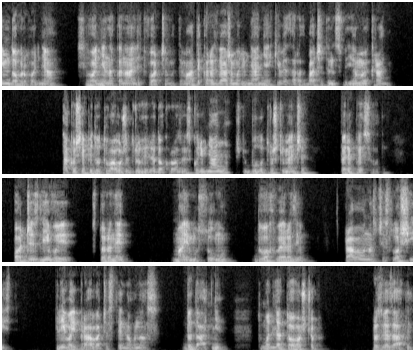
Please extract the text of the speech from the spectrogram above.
Всім доброго дня! Сьогодні на каналі Творча математика розв'яжемо рівняння, які ви зараз бачите на своєму екрані. Також я підготував уже другий рядок розв'язку рівняння, щоб було трошки менше переписувати. Отже, з лівої сторони маємо суму двох виразів. Справа у нас число 6. Ліва і права частина у нас додатні. Тому для того, щоб розв'язати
